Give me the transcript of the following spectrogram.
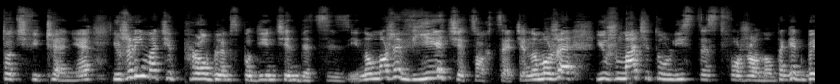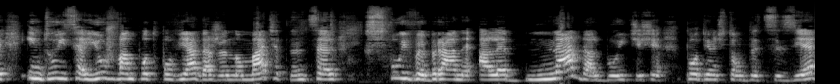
to ćwiczenie. Jeżeli macie problem z podjęciem decyzji, no może wiecie co chcecie, no może już macie tą listę stworzoną, tak jakby intuicja już Wam podpowiada, że no macie ten cel swój wybrany, ale nadal boicie się podjąć tą decyzję.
